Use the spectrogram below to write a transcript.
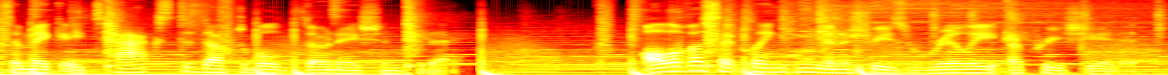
to make a tax-deductible donation today. All of us at Clayton King Ministries really appreciate it.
